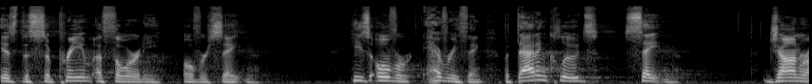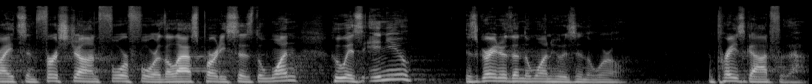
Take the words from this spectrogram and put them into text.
is the supreme authority over Satan. He's over everything, but that includes Satan. John writes in 1 John 4 4, the last part, he says, The one who is in you is greater than the one who is in the world. And praise God for that.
